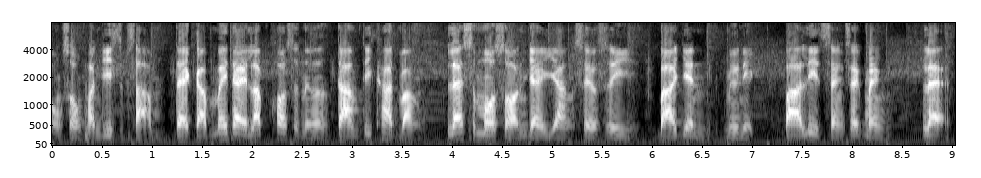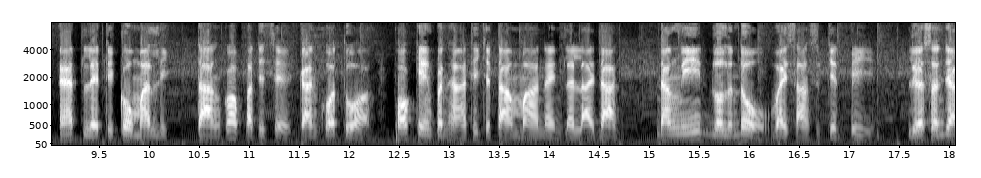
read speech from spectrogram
2022-2023 แต่กลับไม่ได้รับข้อเสนอตามที่คาดหวัง และสโมสรใหญ่อย่างเซลซี บาเยร์นมิวนิกปารีสแซงต์แชร์กแมง และแอตเลติโกมาดริด ต่างก็ปฏิเสธการคว้าตัว เพราะเกรงปัญหาที่จะตามมาในหลาย ๆ ด้าน ดังนี้โรนัลโดวัย 37 ปี เหลือสัญญา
